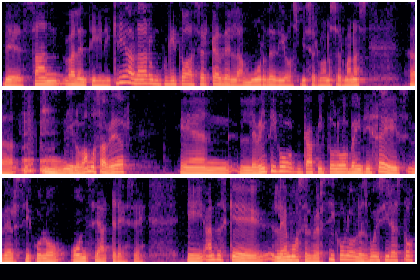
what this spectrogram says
de San Valentín. Y quería hablar un poquito acerca del amor de Dios, mis hermanos y hermanas. Ah, y lo vamos a ver en Levítico capítulo 26, versículo 11 a 13. Y antes que leemos el versículo, les voy a decir esto.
